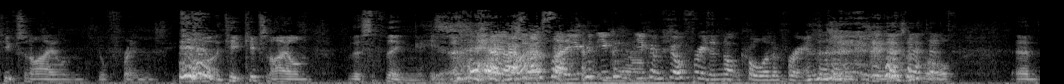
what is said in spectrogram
keeps an eye on your friend, keep, keeps an eye on this thing here. yeah, I was gonna say you can you can you can feel free to not call it a friend. Rolth. And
